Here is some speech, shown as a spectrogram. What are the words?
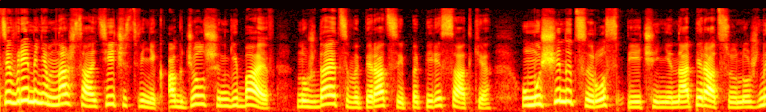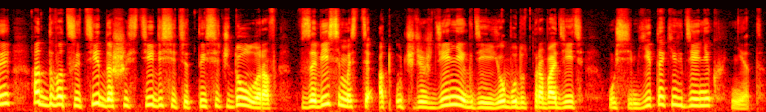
тем временем наш соотечественник Акджол Шингибаев нуждается в операции по пересадке. У мужчины цирроз печени. На операцию нужны от 20 до 60 тысяч долларов, в зависимости от учреждения, где ее будут проводить. У семьи таких денег нет.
